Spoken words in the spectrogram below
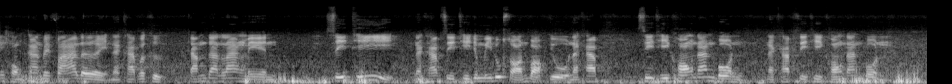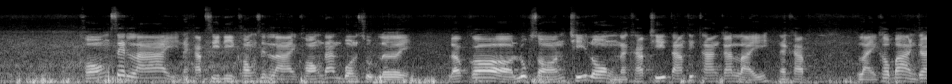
นของการไฟฟ้าเลยนะครับ ก็คือจัมด้านล่างเมน CT นะครับ CT จะมีลูกศรบอกอยู่นะครับ CT คล้องด้านบนนะครับ CT คล้องด้านบนคล้องเส้นลายนะครับ CD คล้องเส้นลายคล้องด้านบนสุดเลย แล้วก็ลูกศรชี้ลงนะครับ ชี้ตามทิศทางการไหลนะครับ ไหลเข้าบ้านก็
